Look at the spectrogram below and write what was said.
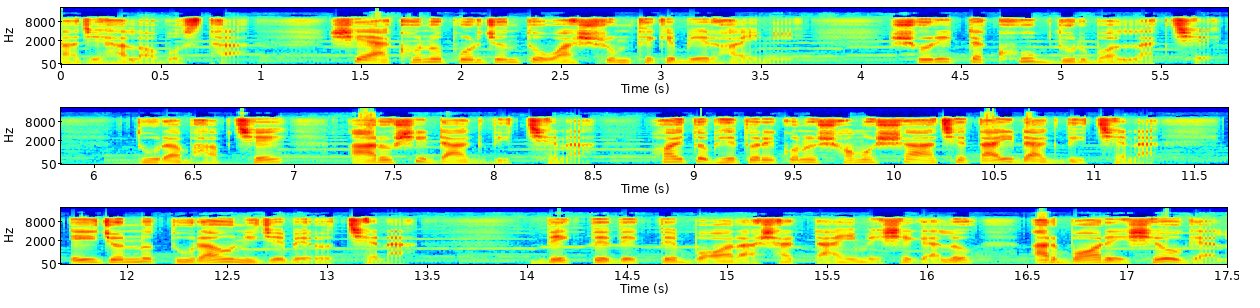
নাজেহাল অবস্থা। সে এখনও পর্যন্ত ওয়াশরুম থেকে বের হয়নি। শরীরটা খুব দুর্বল লাগছে। তুরা ভাবছে, আরশি ডাক দিচ্ছে না। হয়তো ভেতরে কোনো সমস্যা আছে তাই ডাক দিচ্ছে না। এই জন্য তুরাও নিজে বেরোচ্ছে না। দেখতে দেখতে বর আসার টাইম এসে গেল আর বর এসেও গেল।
